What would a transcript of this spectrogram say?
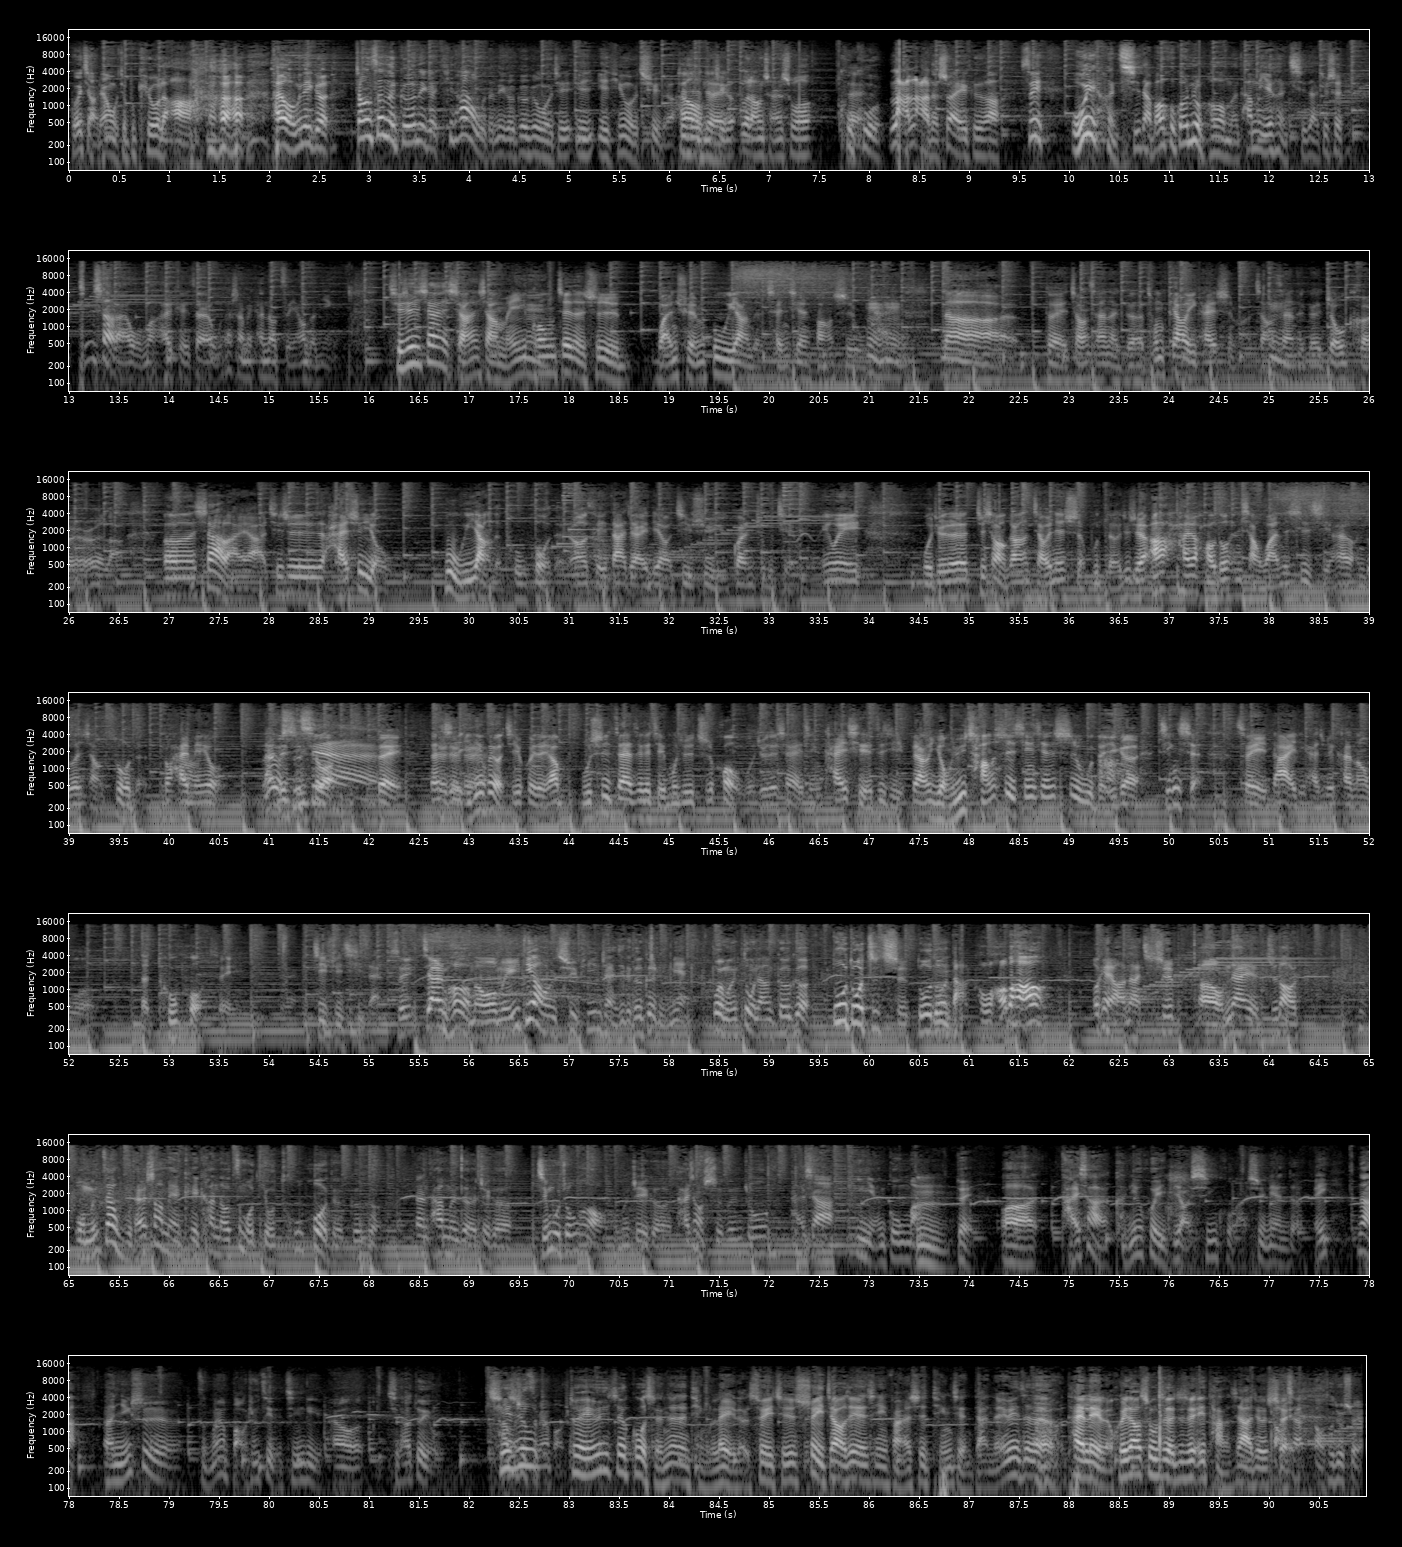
国脚梁我就不 Q 了啊，还有我们那个张森的歌，那个踢踏舞的那个哥哥，我觉得也也挺有趣的。还有我们这个饿狼传说，酷酷辣辣的帅哥啊，所以我也很期待，包括观众朋友们，他们也很期待，就是接下来我们还可以在舞台上面看到怎样的您。其实现在想一想，每一公真的是完全不一样的呈现方式。嗯嗯。那对张三的歌，从漂移开始嘛，张三的歌周可儿了，呃，下来呀，其实还是有。不一样的突破的，然后所以大家一定要继续关注节目，因为我觉得就像我刚刚讲，有点舍不得，就觉得啊，还有好多很想玩的事情，还有很多很想做的，都还没有来得及做。对，但是一定会有机会的。要不是在这个节目就是之后，我觉得现在已经开启了自己非常勇于尝试新鲜事物的一个精神，所以大家一定还是会看到我的突破。所以。继续期待，所以家人朋友们，我们一定要去《披荆斩棘的哥哥》里面为我们栋梁哥哥多多支持，多多打 call，好不好？OK 啊，那其实呃，我们大家也知道，我们在舞台上面可以看到这么有突破的哥哥，但他们的这个节目中哦，我们这个台上十分钟，台下一年功嘛，嗯，对，呃，台下肯定会比较辛苦啊，训练的。哎，那呃，您是怎么样保证自己的精力，还有其他队友？其实对，因为这个过程真的挺累的，所以其实睡觉这件事情反而是挺简单的，因为真的太累了。回到宿舍就是一躺下就睡，倒头就睡。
